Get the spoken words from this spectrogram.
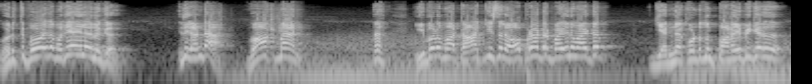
ഒരുത്തി പോയത് മതിയായില്ല നിനക്ക്. ഇത് കണ്ട വാക്മാൻ. ഇവളും ആ ടാക്കീസിലെ ഓപ്പറേറ്റർ പയ്യനുമായിട്ട് എന്നെ കൊണ്ടൊന്നും പറയിപ്പിക്കരുത്.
